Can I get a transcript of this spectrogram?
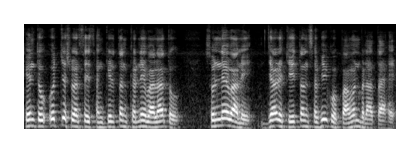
किंतु उच्च स्वर से संकीर्तन करने वाला तो सुनने वाले जड़ चेतन सभी को पावन बनाता है।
